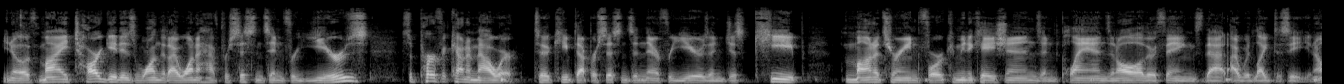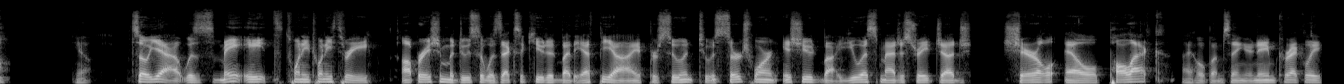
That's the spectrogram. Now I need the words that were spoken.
you know, if my target is one that I want to have persistence in for years, it's a perfect kind of malware to keep that persistence in there for years and just keep monitoring for communications and plans and all other things that I would like to see, you know? So yeah, it was May 8th, 2023 Operation Medusa was executed by the FBI pursuant to a search warrant issued by U.S. Magistrate Judge Cheryl L. Pollak, I hope I'm saying your name correctly,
